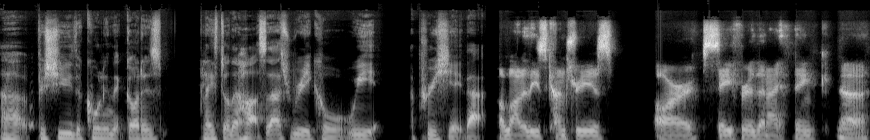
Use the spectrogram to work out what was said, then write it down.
uh, pursue the calling that God has placed on their heart. So that's really cool. We appreciate that. A lot of these countries are safer than I think uh,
